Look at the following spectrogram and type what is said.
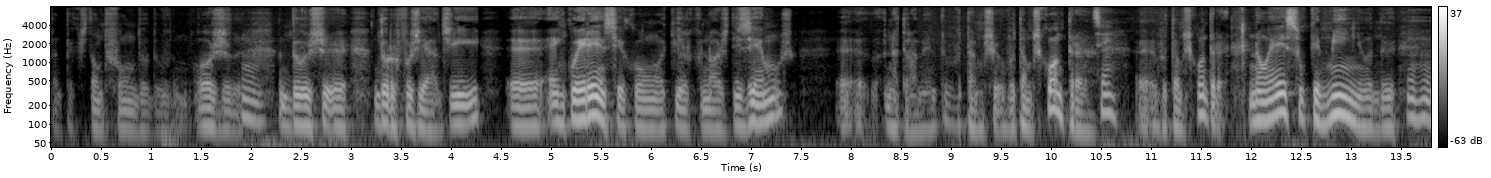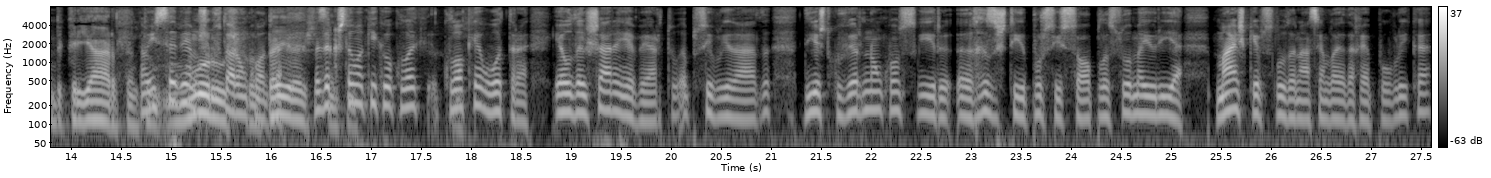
tanto a questão de fundo do, hoje hum. dos, eh, dos refugiados. E, eh, em coerência com aquilo que nós dizemos, naturalmente votamos, votamos contra. Sim. Uh, votamos contra. Não é esse o caminho de, uhum. de criar tanto não, e sabemos muros, que votaram contra. Mas a questão aqui que eu coloco é outra. É o deixar em aberto a possibilidade de este governo não conseguir uh, resistir por si só, pela sua maioria mais que absoluta na Assembleia da República,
